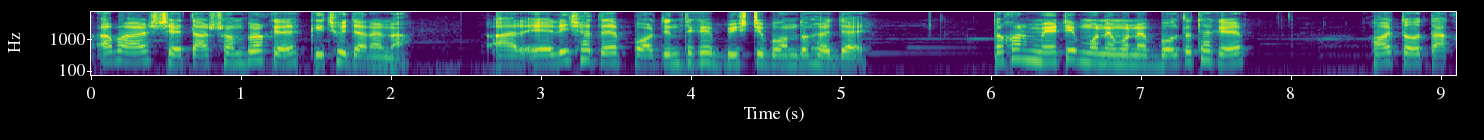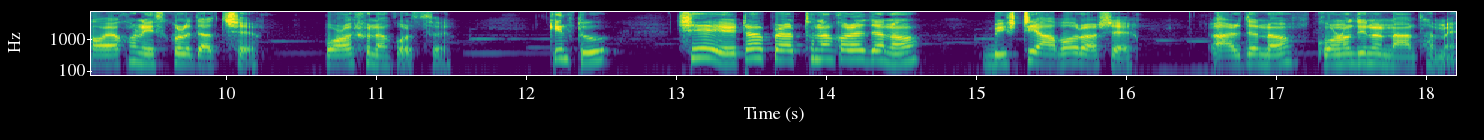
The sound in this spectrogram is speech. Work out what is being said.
আবার সে তার সম্পর্কে কিছুই জানে না। আর এরই সাথে পরদিন থেকে বৃষ্টি বন্ধ হয়ে যায়। তখন মেয়েটি মনে মনে বলতে থাকে, হয়তো তাকাও এখন স্কুলে যাচ্ছে, পড়াশোনা করছে। কিন্তু সে এটাও প্রার্থনা করে যেন বৃষ্টি আবারও আসে আর যেন কোনোদিনও না থামে।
